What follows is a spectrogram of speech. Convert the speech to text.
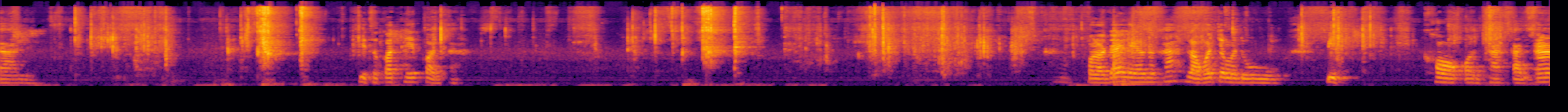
กันปิดสกอตเทปก่อนค่ะพอเราได้แล้วนะคะ เราก็จะมาดูปิด อก่อนค่ะการอ้า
